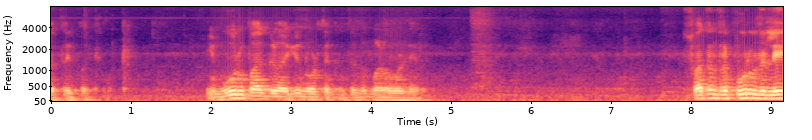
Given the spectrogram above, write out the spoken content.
ಪತ್ರಿಕೋದ್ಯಮ. ಈ ಮೂರು ಭಾಗಗಳಾಗಿ ನೋಡ್ತಕ್ಕಂಥದ್ದು ಬಹಳ ಒಳ್ಳೆಯದು. ಸ್ವಾತಂತ್ರ್ಯ ಪೂರ್ವದಲ್ಲಿ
